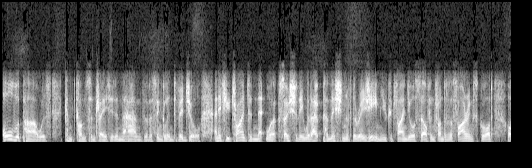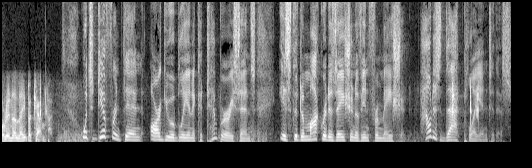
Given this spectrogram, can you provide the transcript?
All the power was con- concentrated in the hands of a single individual. And if you tried to network socially without permission of the regime, you could find yourself in front of a firing squad or in a labor camp. What's different then, arguably in a contemporary sense is the democratization of information. How does that play into this?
